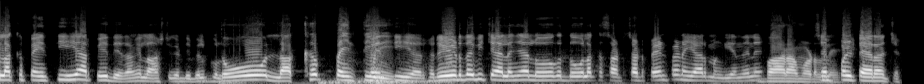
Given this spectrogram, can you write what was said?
ਲੱਖ 35000 ਰੁਪਏ ਦੇ ਦਾਂਗੇ ਲਾਸਟ ਗੱਡੀ ਬਿਲਕੁਲ। 2 ਲੱਖ 35 ਦੀ 35000 ਰੇਟ ਦਾ ਵੀ ਚੈਲੰਜ ਹੈ ਲੋਕ 2 ਲੱਖ 60 60 65 65000 ਮੰਗੀ ਜਾਂਦੇ ਨੇ। 12 ਮਾਡਲ ਦੇ। ਸਿੰਪਲ ਟਾਇਰਾਂ 'ਚ।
